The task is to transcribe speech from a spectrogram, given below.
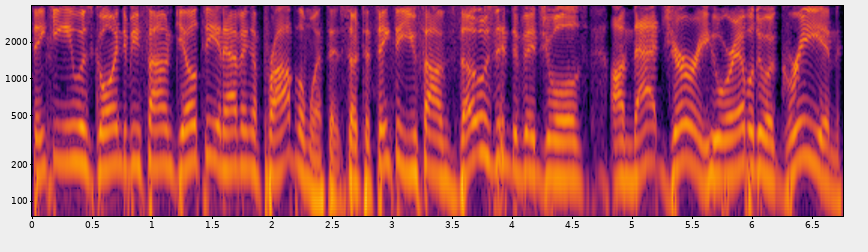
thinking he was going to be found guilty and having a problem with it. So to think that you found those individuals on that jury who were able to agree in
